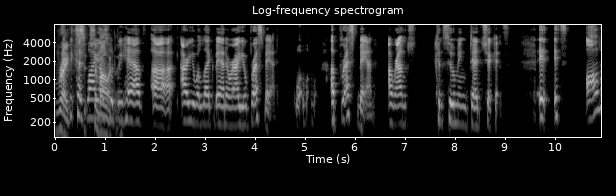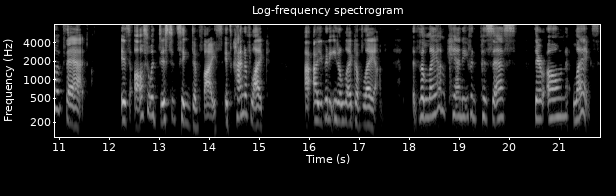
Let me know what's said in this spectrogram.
Right. Because why else would we have? Uh, are you a leg man or are you a breast man? A breast man around consuming dead chickens. It, it's all of that is also a distancing device. It's kind of like, are you going to eat a leg of lamb? The lamb can't even possess their own legs.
